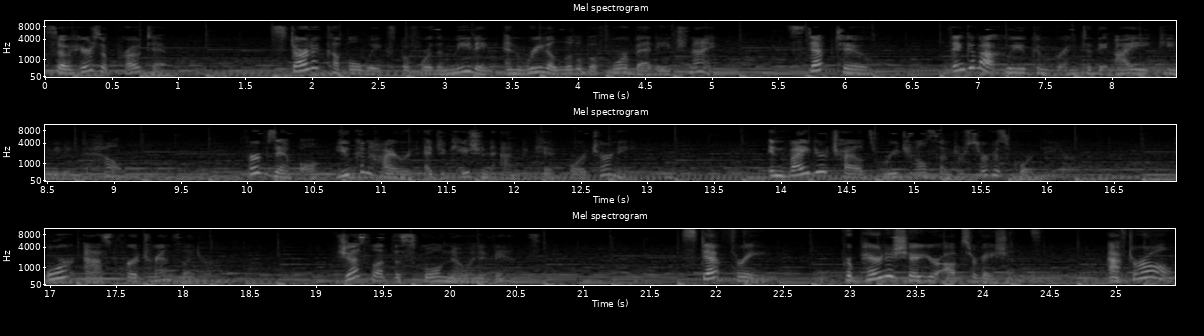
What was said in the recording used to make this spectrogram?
so here's a pro tip. Start a couple weeks before the meeting and read a little before bed each night. Step 2. Think about who you can bring to the IEP meeting to help. For example, you can hire an education advocate or attorney. Invite your child's regional center service coordinator or ask for a translator. Just let the school know in advance. Step 3. Prepare to share your observations. After all,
